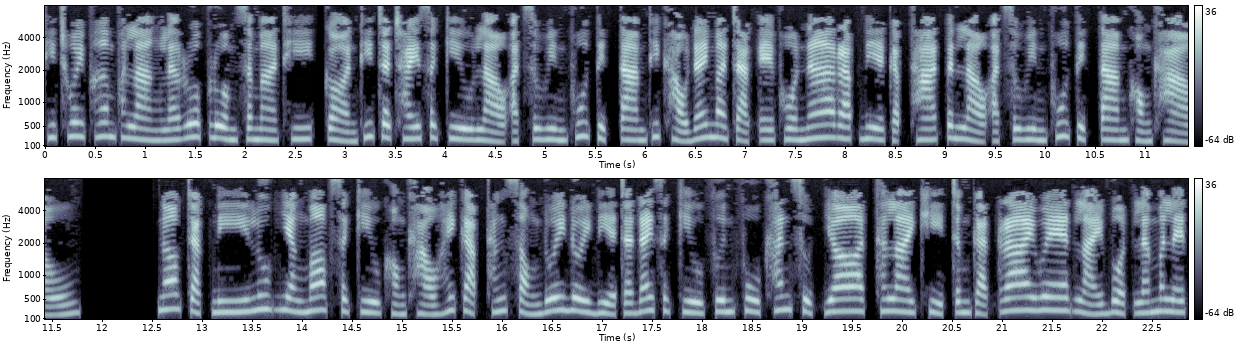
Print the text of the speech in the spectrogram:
ที่ช่วยเพิ่มพลังและรวบรวมสมาธิก่อนที่จะใช้สกิลเหล่าอัศวินผู้ติดตามที่เขาได้มาจากเอโพนารับเดียกับทาร์ตเป็นเหล่าอัศวินผู้ติดตามของเขา นอกจากนี้ลูกยังมอบสกิลของเขาให้กับทั้งสองด้วยโดยเดียจะได้สกิลฟื้นฟูขั้นสุดยอด ทลายขีดจำกัดร่ายเวทหลายบทและเมล็ด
